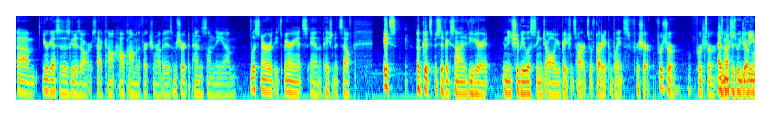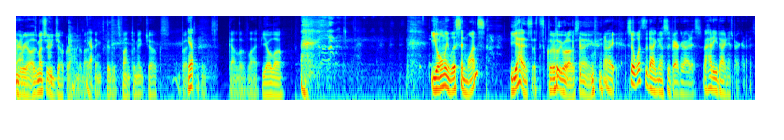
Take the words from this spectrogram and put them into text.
um, your guess is as good as ours. How, com- how common the friction rub is. I'm sure it depends on the um, listener, the experience, and the patient itself. It's a good specific sign if you hear it, and you should be listening to all your patients' hearts with cardiac complaints for sure. For sure. For sure. As And much as we joke Being around. real. As much as we joke around about Yeah. things because it's fun to make jokes. But Yep. it's gotta live life. YOLO. You only listen once. Yes, that's clearly what I was saying. all right. So what's the diagnosis of pericarditis? How do you diagnose pericarditis?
